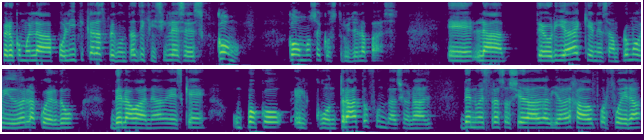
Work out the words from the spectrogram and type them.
pero como en la política las preguntas difíciles es cómo, cómo se construye la paz. Eh, la teoría de quienes han promovido el acuerdo de La Habana es que un poco el contrato fundacional de nuestra sociedad había dejado por fuera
